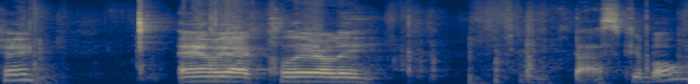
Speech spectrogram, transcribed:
Okay. And we got clearly basketball.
